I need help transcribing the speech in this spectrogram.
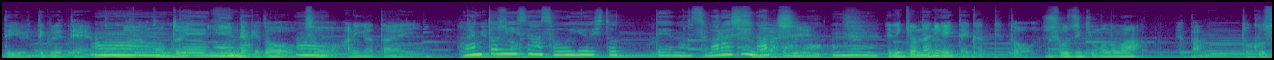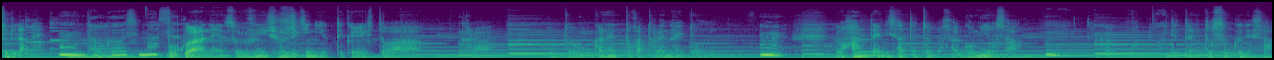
て言ってくれて、うん。まあ本当にいいんだけど、うん。そうありがたい本当にさそういう人っていうのは素晴らしいなって思う。うん、でね今日何が言いたいかっていうと正直者はやっぱ得をするだね。うん、得をします。僕はねそういうふうに正直に言ってくれる人はから本当お金とか取れないと思う。うん、でも反対にさ例えばさゴミをさうん、なんか置いてったり土足でさ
